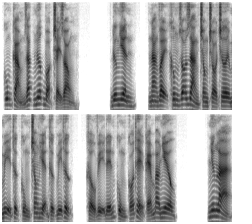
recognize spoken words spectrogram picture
cũng cảm giác nước bọt chảy ròng. Đương nhiên, nàng vậy không rõ ràng trong trò chơi mỹ thực cùng trong hiện thực mỹ thực, khẩu vị đến cùng có thể kém bao nhiêu. Nhưng là,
